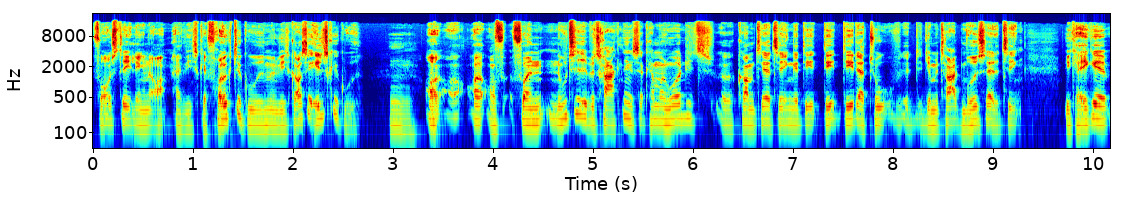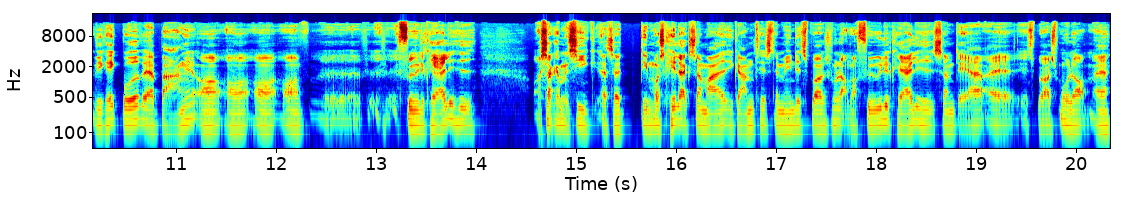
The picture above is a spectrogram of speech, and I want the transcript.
forestillingen om, at vi skal frygte Gud, men vi skal også elske Gud. Og, og, og, og for en nutidig betragtning, så kan man hurtigt øh, komme til at tænke, at det, det, det er der to diametralt modsatte ting. Vi kan ikke, vi kan ikke både være bange og, og, og, og øh, føle kærlighed. Og så kan man sige, altså det er måske heller ikke så meget i Gamle Testamentet et spørgsmål om at føle kærlighed, som det er øh, et spørgsmål om at,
